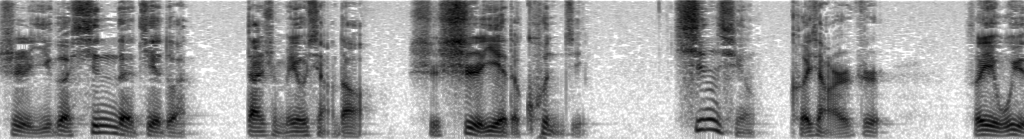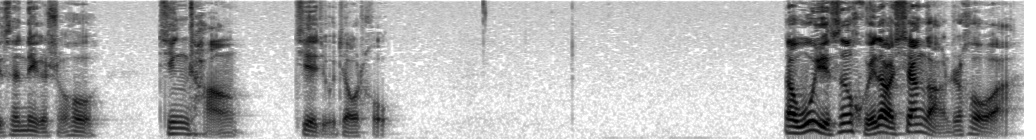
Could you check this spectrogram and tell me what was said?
是一个新的阶段，但是没有想到是事业的困境，心情可想而知。所以吴宇森那个时候经常借酒浇愁。那吴宇森回到香港之后啊，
